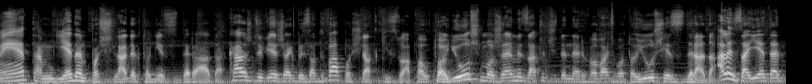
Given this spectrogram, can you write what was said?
Nie, tam jeden pośladek to nie zdrada. Każdy wie, że jakby za dwa pośladki złapał, to już możemy zacząć się denerwować, bo to już jest zdrada. Ale za jeden...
